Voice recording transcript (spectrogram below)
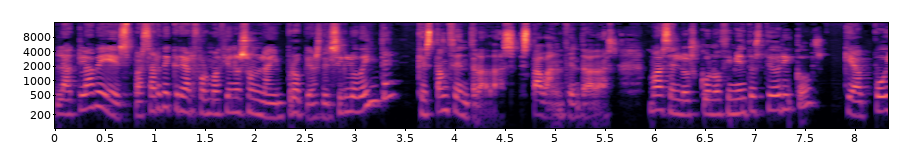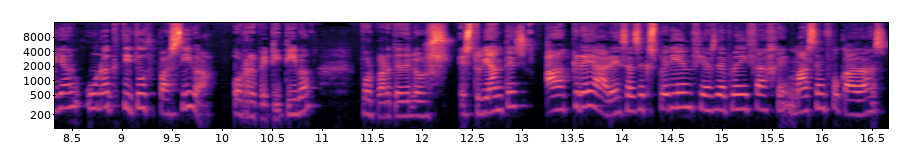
La clave es pasar de crear formaciones online propias del siglo XX que están centradas, estaban centradas más en los conocimientos teóricos que apoyan una actitud pasiva o repetitiva por parte de los estudiantes a crear esas experiencias de aprendizaje más enfocadas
